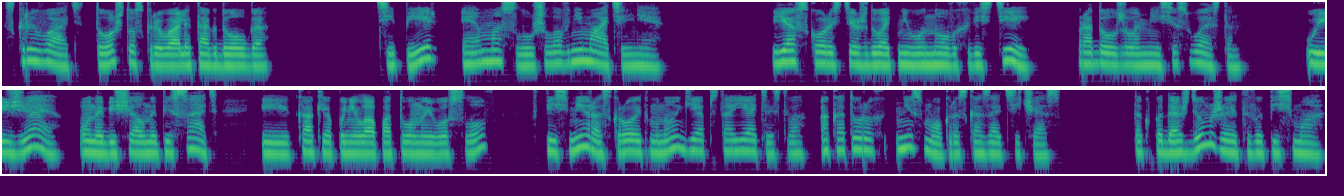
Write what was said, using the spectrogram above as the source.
скрывать то, что скрывали так долго. Теперь Эмма слушала внимательнее. «Я в скорости жду от него новых вестей», — продолжила миссис Уэстон. Уезжая, он обещал написать, и, как я поняла по тону его слов, в письме раскроет многие обстоятельства, о которых не смог рассказать сейчас. Так подождем же этого письма.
